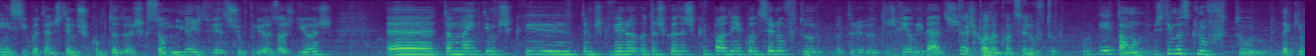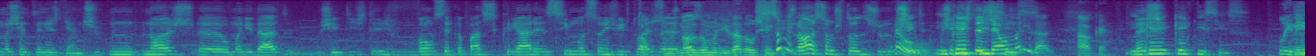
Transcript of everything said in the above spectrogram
em 50 anos temos computadores que são milhões de vezes superiores aos de hoje, ah, também temos que, temos que ver outras coisas que podem acontecer no futuro, outra- outras realidades. O que é que pode acontecer no futuro? Então, estima-se que no futuro, daqui a umas centenas de anos, nós, a humanidade, os cientistas, vão ser capazes de criar simulações Então, virtuais somos da... nós a humanidade ou os Somos cientistas? nós, somos todos os, É E é que cientistas disse é a isso? humanidade. Ah, ok. E Mas- quem, quem é que disse isso? Li na Dizem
